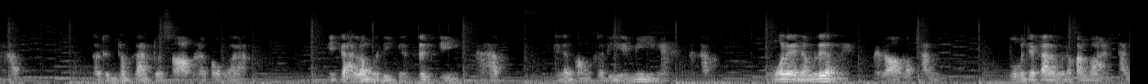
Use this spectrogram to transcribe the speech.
นะครับ เราถึงทำการตรวจสอบแล้วพบว่ามีการล้มคดีเกิดขึ้นจริงนะครับ ในเรื่องของคดีเอมี่ไงนะครับ ผมก็เลยนำเรื่องเนี่ยไปร้องกับท่านผู้บัญชาการตำรวจนครบาลท่าน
